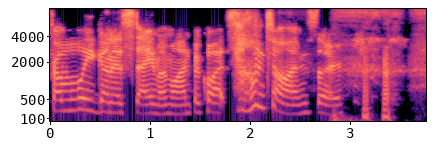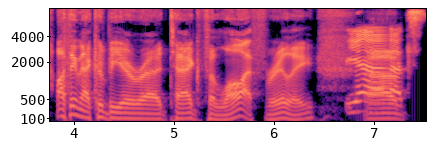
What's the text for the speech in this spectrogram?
probably going to stay in my mind for quite some time. So, I think that could be your uh, tag for life, really. Yeah, uh, that's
